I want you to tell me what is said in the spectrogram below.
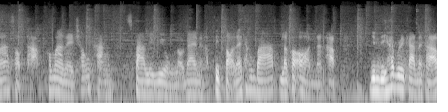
มารถสอบถามเข้ามาในช่องทาง Star Review ของเราได้นะครับ ติดต่อได้ทั้งบาร์แล้วก็ออนนะครับ ยินดีให้บริการนะครับ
